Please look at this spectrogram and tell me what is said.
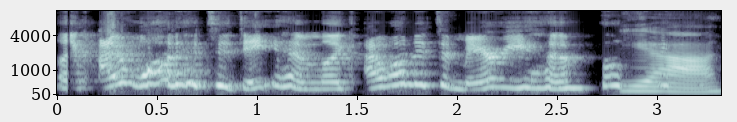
Like I wanted to date him. Like I wanted to marry him. yeah.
